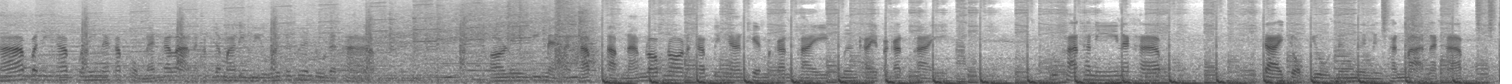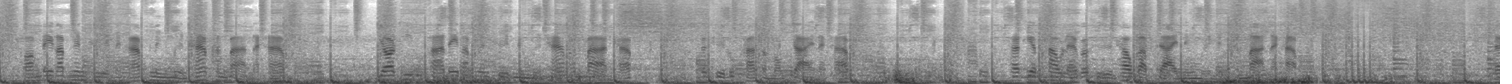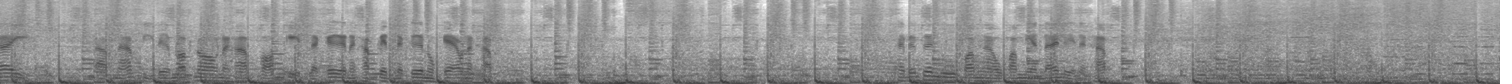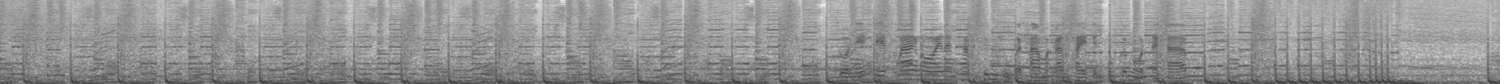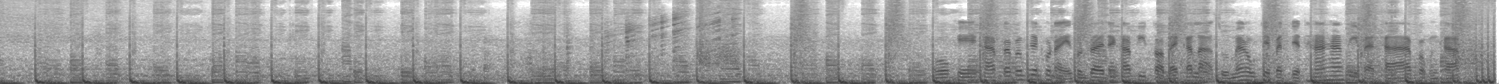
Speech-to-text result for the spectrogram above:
ครับสวัสดีครับวันนี้นะครับผมแม็กกาลาดนะครับจะมารีวิวให้เพื่อนๆดูนะครับออรีดีแม็กนะครับอาบน้ำรอบนอกนะครับ เป็นงานเคลมประกันภัย เมืองไทยประกันภัย ลูกค้าท่านนี้นะครับ จ่ายจบอยู่ 11,000 บาทนะครับ พร้อมได้รับเงินคืนนะครับ 15,000 บาทนะครับ ยอดที่ลูกค้าได้รับเงินคืน 15,000 บาทครับ ก็คือลูกค้าสำรองจ่ายนะครับ ถ้าเทียบเท่าแล้วก็คือเท่ากับจ่าย 11,000 บาทนะครับ ได้อาบน้ำสีเดิมรอบนอกนะครับ พร้อมกรีดแลกเกอร์นะครับ เป็นแลกเกอร์นกแก้วนะครับ ให้เพื่อนๆดูความเงาความเนียนได้เลยนะครับส่วน s f มากน้อยนะครับ ขึ้นอยู่กับทางประกันภัยเป็นผู้กำหนดนะครับ เคครับถ้าเพื่อนๆคนไหนสนใจนะครับติดต่อแบงค์กะลาศูนย์แปดหกเจ็ดแปดเจ็ดห้าห้าสี่แปดครับขอบคุณครับ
